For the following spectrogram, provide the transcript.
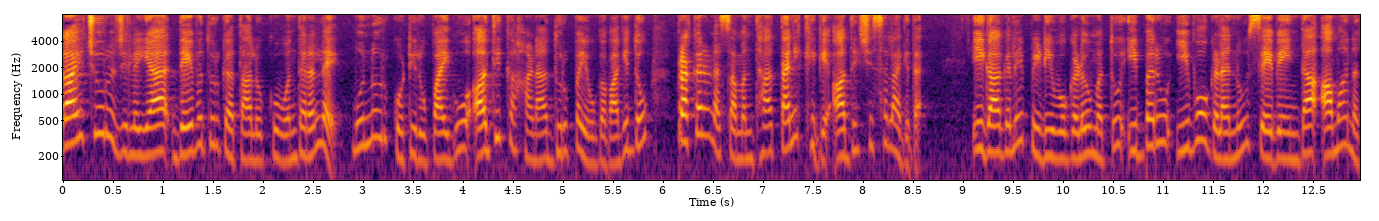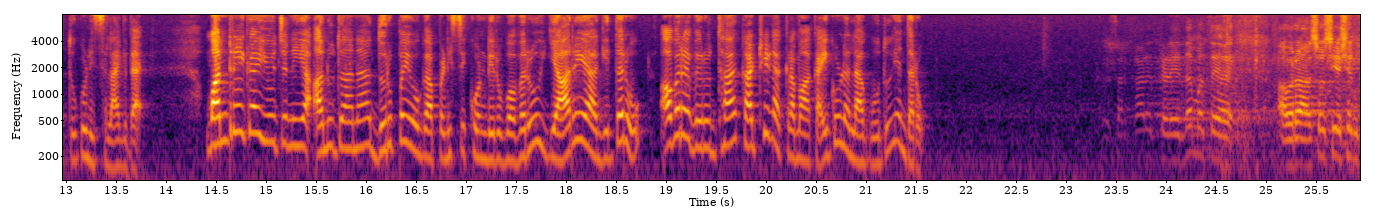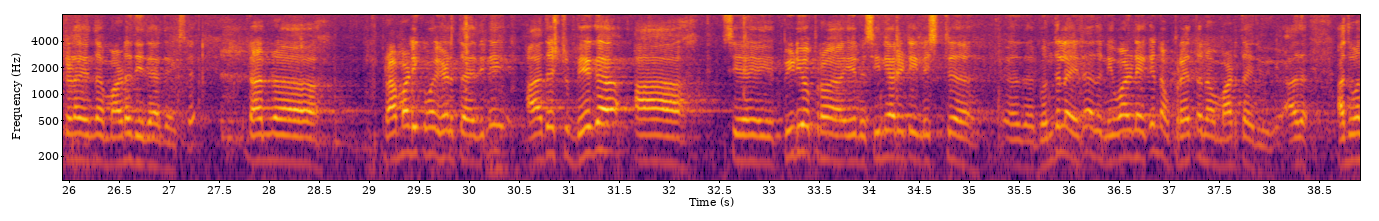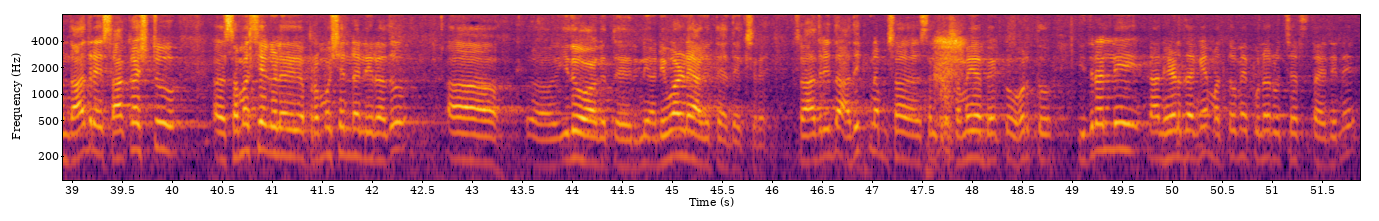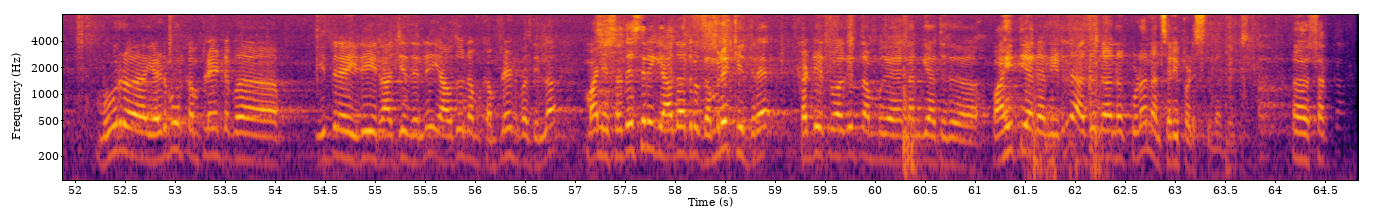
ರಾಯಚೂರು ಜಿಲ್ಲೆಯ ದೇವದುರ್ಗ ತಾಲೂಕು ಒಂದರಲ್ಲೇ ಮುನ್ನೂರು ಕೋಟಿ ರೂಪಾಯಿಗೂ ಅಧಿಕ ಹಣ ದುರುಪಯೋಗವಾಗಿದ್ದು, ಪ್ರಕರಣ ಸಂಬಂಧ ತನಿಖೆಗೆ ಆದೇಶಿಸಲಾಗಿದೆ. ಈಗಾಗಲೇ ಪಿಡಿಒಗಳು ಮತ್ತು ಇಬ್ಬರು ಇಒಗಳನ್ನು ಸೇವೆಯಿಂದ ಅಮಾನತುಗೊಳಿಸಲಾಗಿದೆ. ಮನ್ರೇಗಾ ಯೋಜನೆಯ ಅನುದಾನ ದುರುಪಯೋಗ ಪಡಿಸಿಕೊಂಡಿರುವವರು ಯಾರೇ ಆಗಿದ್ದರೂ ಅವರ ವಿರುದ್ಧ ಕಠಿಣ ಕ್ರಮ ಕೈಗೊಳ್ಳಲಾಗುವುದು ಎಂದರು. ಕಡೆಯಿಂದ ಮತ್ತೆ ಅವರ ಅಸೋಸಿಯೇಷನ್ ಕಡೆಯಿಂದ ಮಾಡೋದಿದೆ ಅಧ್ಯಕ್ಷೆ ನಾನು ಪ್ರಾಮಾಣಿಕವಾಗಿ ಹೇಳ್ತಾ ಇದ್ದೀನಿ. ಆದಷ್ಟು ಬೇಗ ಆ ಪಿ ಡಿ ಒ ಪ್ರ, ಏನು ಸೀನಿಯಾರಿಟಿ ಲಿಸ್ಟ್ ಗೊಂದಲ ಇದೆ. ಅದು ನಿವಾರಣೆಗೆ ನಾವು ಪ್ರಯತ್ನ ನಾವು ಮಾಡ್ತಾ ಇದ್ದೀವಿ ಅದು ಅದು ಒಂದಾದರೆ ಸಾಕಷ್ಟು ಸಮಸ್ಯೆಗಳ ಪ್ರಮೋಷನ್ನಲ್ಲಿರೋದು ಇದು ಆಗುತ್ತೆ ನಿವಾರಣೆ ಆಗುತ್ತೆ ಅಧ್ಯಕ್ಷರೇ. ಸೊ ಆದ್ರಿಂದ ಅದಕ್ಕೆ ನಮ್ಗೆ ಸ್ವಲ್ಪ ಸಮಯ ಬೇಕು. ಹೊರತು ಇದರಲ್ಲಿ ನಾನು ಹೇಳ್ದಂಗೆ ಮತ್ತೊಮ್ಮೆ ಪುನರುಚ್ಚರಿಸ್ತಾ ಇದ್ದೀನಿ. ಮೂರು, ಎರಡು, ಮೂರು ಕಂಪ್ಲೇಂಟ್ ಇದ್ರೆ ಇಡೀ ರಾಜ್ಯದಲ್ಲಿ ಯಾವುದೂ ನಮ್ಮ ಕಂಪ್ಲೇಂಟ್ ಬಂದಿಲ್ಲ. ಮಾನ್ಯ ಸದಸ್ಯರಿಗೆ ಯಾವುದಾದ್ರೂ ಗಮನಕ್ಕಿದ್ರೆ ಖಂಡಿತವಾಗಿ ನಮಗೆ ನನಗೆ ಅದು ಮಾಹಿತಿಯನ್ನು ನೀಡಿದ್ರೆ ಅದನ್ನು ಕೂಡ ನಾನು ಸರಿಪಡಿಸ್ತೀನಿ ಅಧ್ಯಕ್ಷ ಸರ್ಕಾರ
